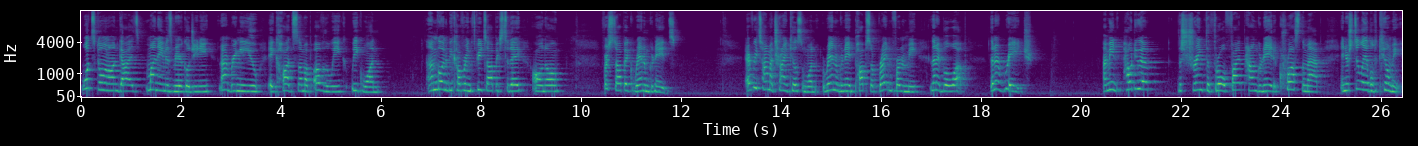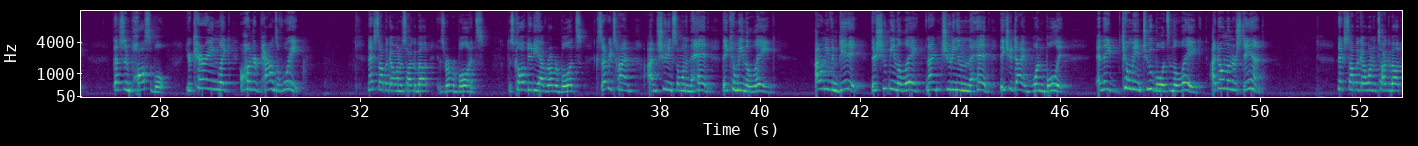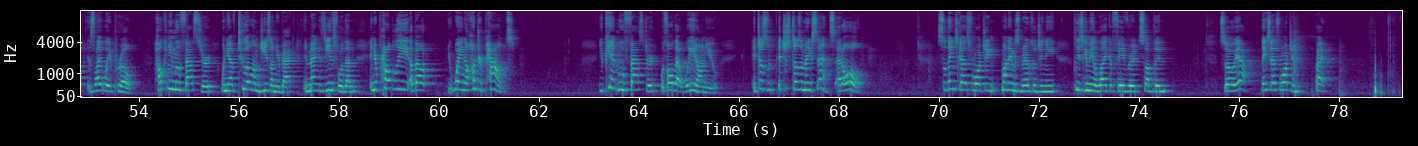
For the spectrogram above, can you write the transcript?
What's going on guys? My name is Myrical Genie and I'm bringing you a COD sum up of the week, week one. I'm going to be covering three topics today, all in all. First topic, random grenades. Every time I try and kill someone, a random grenade pops up right in front of me and then I blow up. Then I rage. I mean, how do you have the strength to throw a five pound grenade across the map and you're still able to kill me? That's impossible. You're carrying like 100 pounds of weight. Next topic I want to talk about is rubber bullets. Does Call of Duty have rubber bullets? Because every time I'm shooting someone in the head, they kill me in the leg. I don't even get it. They shoot me in the leg, and I'm shooting them in the head. They should die in one bullet. And they kill me in two bullets in the leg. I don't understand. Next topic I want to talk about is Lightweight Pro. How can you move faster when you have two LMGs on your back and magazines for them, and you're probably about you're weighing 100 pounds? You can't move faster with all that weight on you. It doesn't it just doesn't make sense at all. So thanks guys for watching. My name is Myrical Genie. Please give me a like, a favorite, something. So yeah, thanks guys for watching. Bye.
